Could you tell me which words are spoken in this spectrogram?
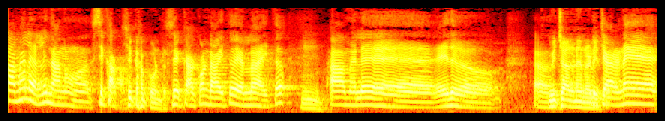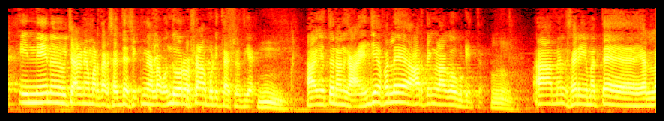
ಆಮೇಲೆ ಅಲ್ಲಿ ನಾನು ಸಿಕ್ಕಾಕೊಂಡು. ಸಿಕ್ಕಾಕೊಂಡ್ರಿ. ಸಿಕ್ಕಾಕೊಂಡು ಆಯಿತು ಎಲ್ಲ ಆಯಿತು. ಆಮೇಲೆ ಇದು ವಿಚಾರಣೆ ನಡೀತು. ವಿಚಾರಣೆ ಇನ್ನೇನು ವಿಚಾರಣೆ ಮಾಡ್ತಾರೆ? ಸದ್ಯ ಸಿಕ್ಕಿನಲ್ಲ ಒಂದೂವರೆ ವರ್ಷ ಆಗ್ಬಿಟ್ಟಿತ್ತು ಅಷ್ಟೊತ್ತಿಗೆ. ಆಗಿತ್ತು ನನಗೆ ಎನ್ ಜಿ ಎಫ್ ಅಲ್ಲೇ ಆರು ತಿಂಗಳು ಆಗೋಗ್ಬಿಟ್ಟಿತ್ತು ಆಮೇಲೆ ಸರಿ ಮತ್ತೆ ಎಲ್ಲ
